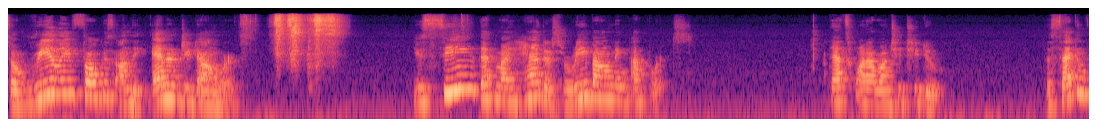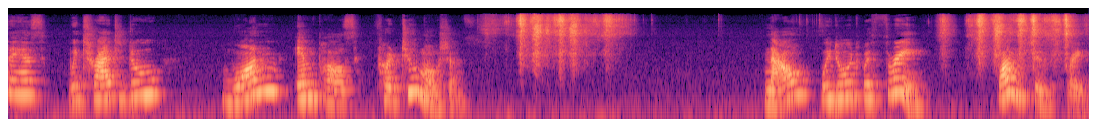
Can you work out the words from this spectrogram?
So really focus on the energy downwards. You see that my hand is rebounding upwards. That's what I want you to do. The second thing is we try to do one impulse for two motions. Now we do it with three. One, two, three.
